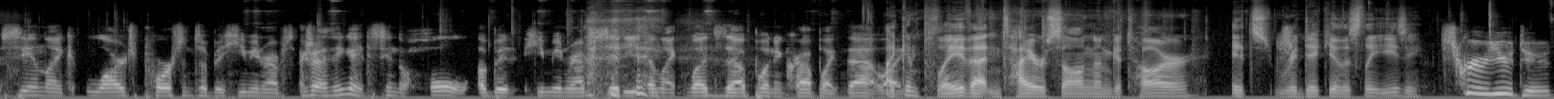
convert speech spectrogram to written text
seeing like large portions of Bohemian Rhapsody. Actually, I think I'd seen the whole of Bohemian Rhapsody and like Led Zeppelin and crap like that. Like, I can play that entire song on guitar. It's ridiculously easy. screw you, dude.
